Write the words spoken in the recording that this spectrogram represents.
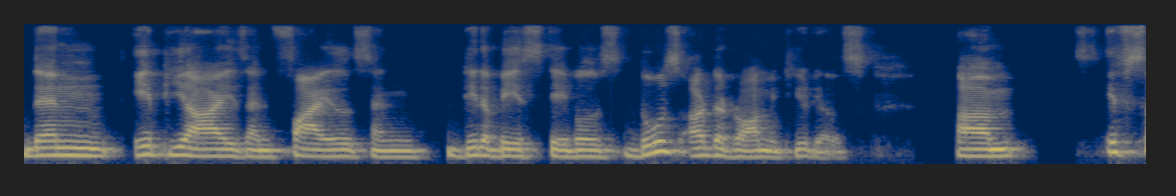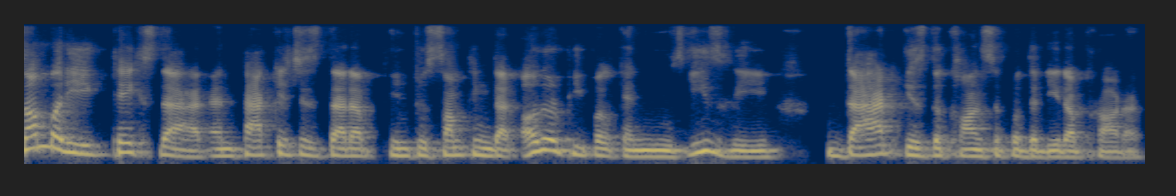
then APIs and files and database tables, those are the raw materials. Um, if somebody takes that and packages that up into something that other people can use easily, that is the concept of the data product.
